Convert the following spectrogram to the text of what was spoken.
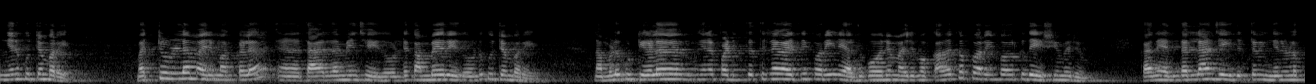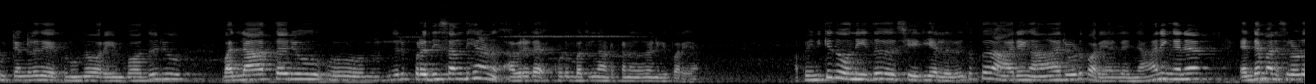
ഇങ്ങനെ കുറ്റം പറയും. മറ്റുള്ള മരുമക്കളെ താരതമ്യം ചെയ്തുകൊണ്ട് കമ്പയർ ചെയ്തുകൊണ്ട് കുറ്റം പറയും. നമ്മൾ കുട്ടികളെ ഇങ്ങനെ പഠിത്തത്തിന്റെ കാര്യത്തിൽ പറയില്ലേ? അതുപോലെ മരുമക്കൾ അതൊക്കെ പറയുമ്പോൾ അവർക്ക് ദേഷ്യം വരും. കാരണം എന്തെല്ലാം ചെയ്തിട്ടും ഇങ്ങനെയുള്ള കുറ്റങ്ങൾ കേൾക്കണമെന്ന് പറയുമ്പോൾ അതൊരു വല്ലാത്തൊരു ഒരു പ്രതിസന്ധിയാണ് അവരുടെ കുടുംബത്തിൽ നടക്കണത് വേണമെങ്കിൽ പറയാം. അപ്പോൾ എനിക്ക് തോന്നി ഇത് ശരിയല്ലല്ലോ. ഇതൊക്കെ ആരെ ആരോട് പറയാനല്ലേ? ഞാനിങ്ങനെ എന്റെ മനസ്സിലോട്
